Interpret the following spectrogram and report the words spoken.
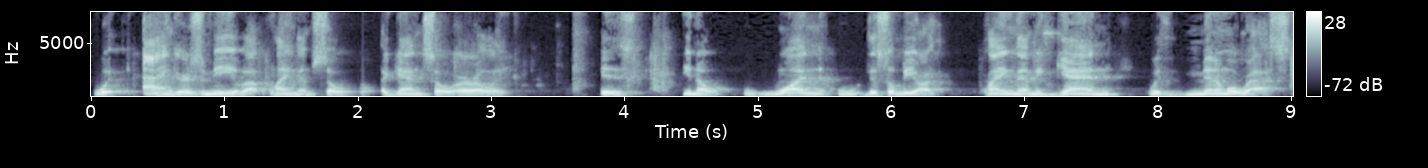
what angers me about playing them so, again, so early is, you know, one, this will be our playing them again with minimal rest.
